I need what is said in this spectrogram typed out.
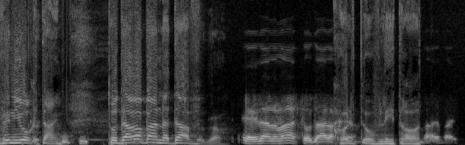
וניו יורק טיים. תודה רבה נדב. תודה. אין על מה, תודה לכם. הכל טוב, להתראות. ביי ביי.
